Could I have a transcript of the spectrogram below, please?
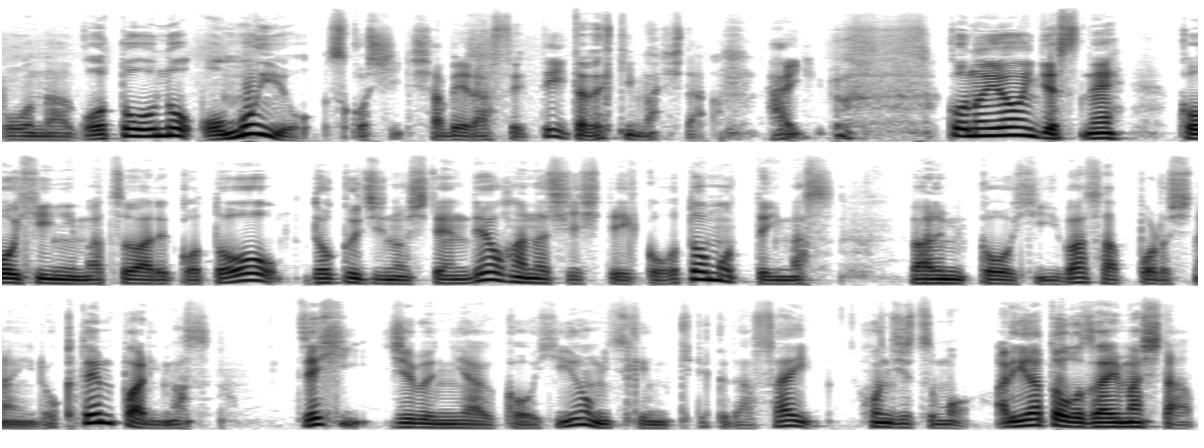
オーナー後藤の思いを少し喋らせていただきました。はい。このようにですねコーヒーにまつわることを独自の視点でお話ししていこうと思っています。丸見コーヒーは札幌市内に6店舗あります。ぜひ自分に合うコーヒーを見つけに来てください。本日もありがとうございました。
